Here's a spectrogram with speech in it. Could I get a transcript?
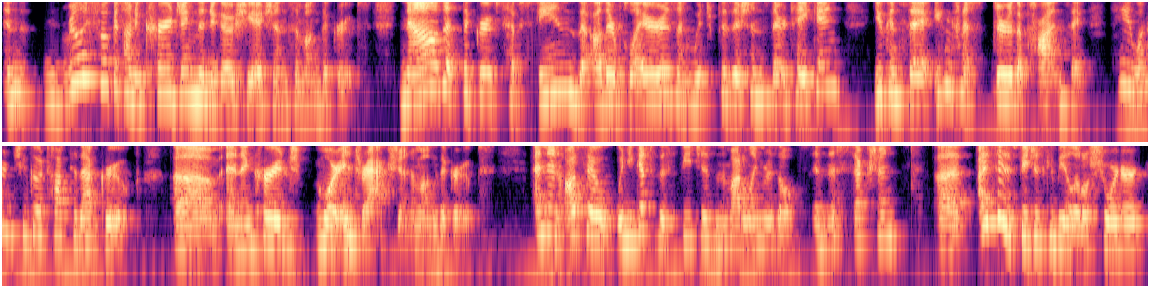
and really focus on encouraging the negotiations among the groups. Now that the groups have seen the other players and which positions they're taking, you can say you can kind of stir the pot and say, "Hey, why don't you go talk to that group?" Um, and encourage more interaction among the groups. And then also, when you get to the speeches and the modeling results in this section, uh, I'd say the speeches can be a little shorter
